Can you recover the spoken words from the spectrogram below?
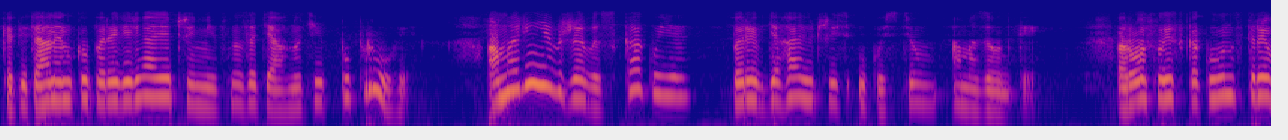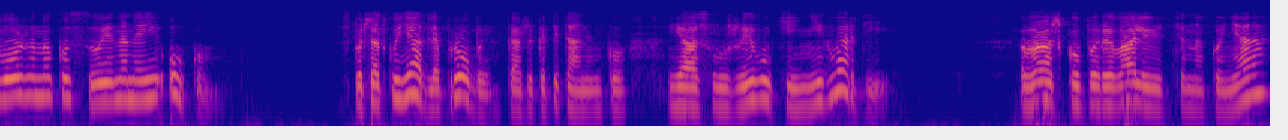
Капітаненко перевіряє, чи міцно затягнуті попруги, а Марія вже вискакує, перевдягаючись у костюм Амазонки. Рослий скакун стривожено косує на неї оком. Спочатку я для проби, каже Капітаненко, я служив у кінній гвардії. Важко перевалюється на коня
